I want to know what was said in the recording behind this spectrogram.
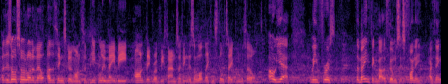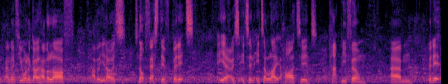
but there's also a lot of other things going on for people who maybe aren't big rugby fans. I think there's a lot they can still take from the film. Oh, yeah. I mean, for us, the main thing about the film is it's funny, I think, and if you want to go have a laugh, you know, it's, it's not festive, but it's, you know, it's, it's, an, it's a light-hearted, happy film. Um, but it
